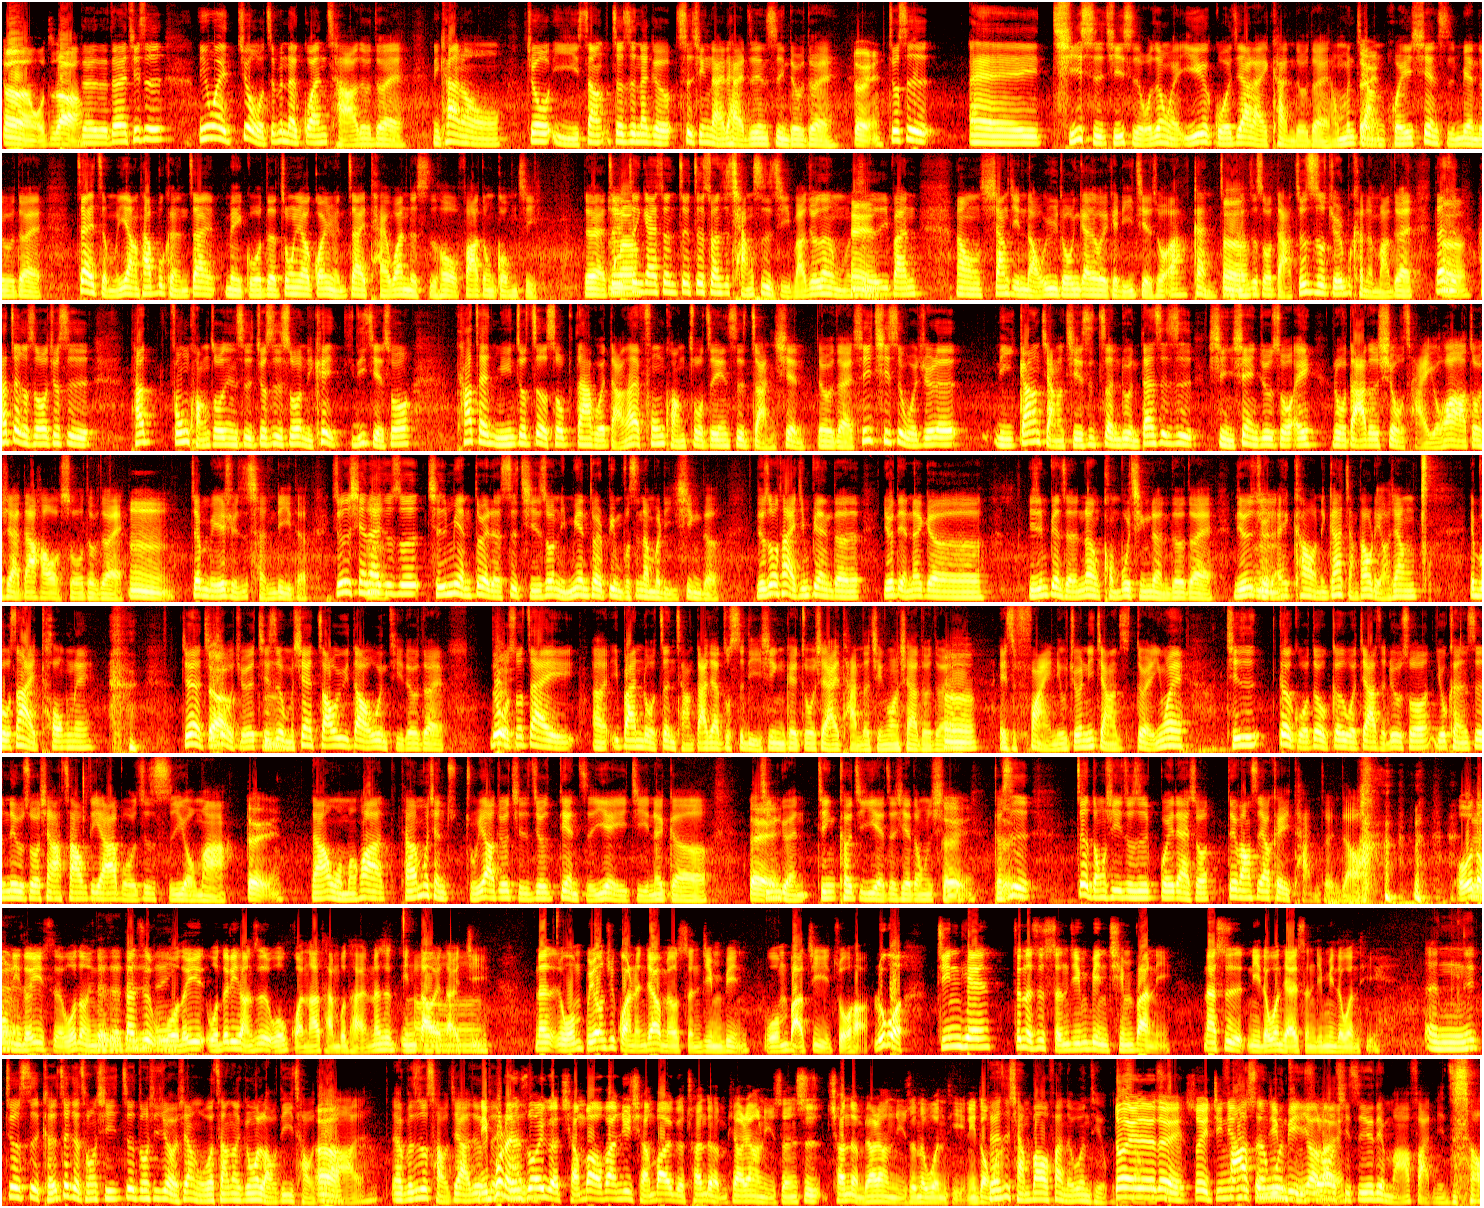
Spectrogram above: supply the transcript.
嗯，我知道。对对对，其实因为就我这边的观察，对不对？你看哦，就以上这是那个刺青来的海这件事情，对不对？对，就是诶，其实其实我认为一个国家来看，对不对？我们讲回现实面对不对？再怎么样，他不可能在美国的重要官员在台湾的时候发动攻击。对，这这应该算这这算是常识级吧？就算我们是一般那种乡井老妪都应该会可以理解说啊，干怎么能这时候打？就是说绝对不可能嘛，对。但是他这个时候就是他疯狂做这件事，就是说你可以理解说他在明明就这时候大家不会打，他在疯狂做这件事展现，对不对？所以其实我觉得。你刚刚讲的其实是正论，但是是显现，就是说，哎，如果大家都秀才，有话坐下来，大家好好说，对不对？嗯，这也许是成立的。就是现在，就是其实面对的是，其实说你面对并不是那么理性的，有时候他已经变得有点那个，已经变成那种恐怖情人，对不对？你就觉得，哎靠，你跟他讲道理好像也不上海通呢。就其实我觉得，其实我们现在遭遇到问题，对不对？如果说在呃一般如果正常大家都是理性可以坐下来谈的情况下，对不对？嗯，It's fine。我觉得你讲的是对，因为其实各国都有各国价值。例如说，有可能是例如说像沙特阿拉伯就是石油嘛。对。然后我们话，台湾目前主要就其实就是电子业以及那个金元金科技业这些东西。对。可是这东西就是归在说对方是要可以谈的，你知道吗？我懂你的意思，我懂你的意思。但是我的意我的立场是我管他谈不谈，那是引导的代际。那我们不用去管人家有没有神经病，我们把自己做好。如果今天真的是神经病侵犯你，那是你的问题还是神经病的问题？嗯，就是，可是这个东西，这东西就好像我常常跟我老弟吵架，呃，不是说吵架，就你不能说一个强暴犯去强暴一个穿的很漂亮的女生是穿的很漂亮的女生的问题，你懂吗？是强暴犯的问题。对对对，所以今天神经病要来，其实有点麻烦，你知道？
